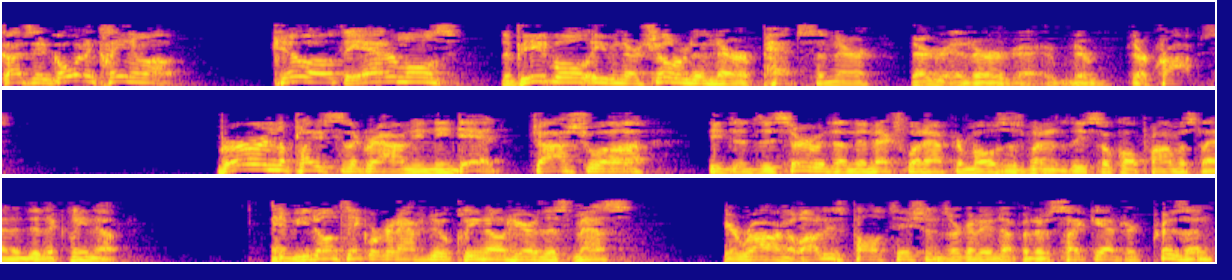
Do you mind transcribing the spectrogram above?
God said, "Go in and clean them out, kill out the animals, the people, even their children and their pets and their their their their, their crops." Burn the place to the ground, and he did. Joshua, the, the servant and the next one after Moses went into the so-called promised land and did a clean out. If you don't think we're going to have to do a clean out here of this mess, you're wrong. A lot of these politicians are going to end up in a psychiatric prison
